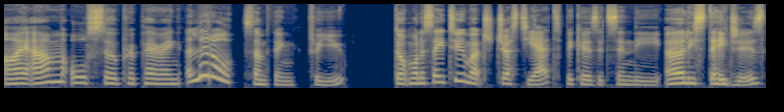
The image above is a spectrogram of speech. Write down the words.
I am also preparing a little something for you. Don't want to say too much just yet because it's in the early stages,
